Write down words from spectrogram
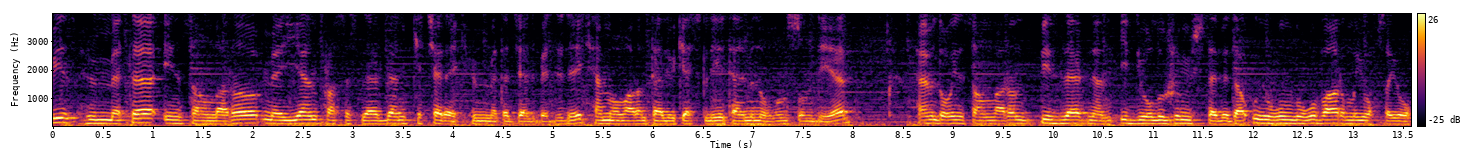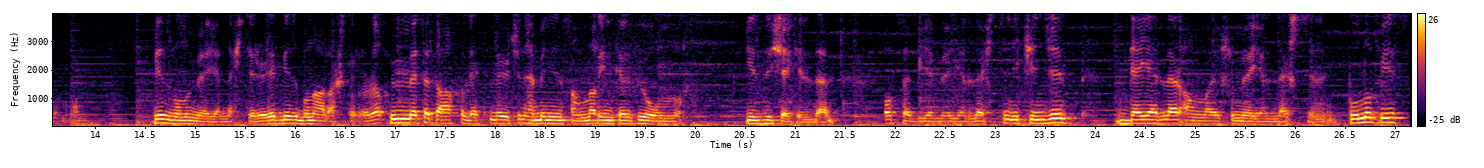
Biz Hümmətə insanları müəyyən proseslərdən keçərək Hümmətə cəlb edirik, həm onların təhlükəsizliyi təmin olunsun deyə, həm də o insanların bizlərlə ideoloji müstəvidə uyğunluğu varmı yoxsa yoxmu? Biz bunu müəyyənləşdiririk, biz bunu araşdırırıq. Ümumiyyətə daxil etmək üçün həmin insanlar intervyu olunur gizli şəkildə. O səviyyə müəyyənləşsin. İkinci, dəyərlər anlayışı müəyyənləşsin. Bunu biz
